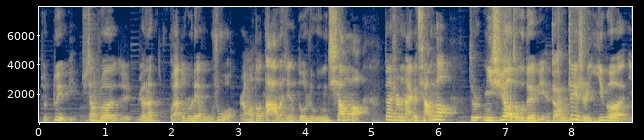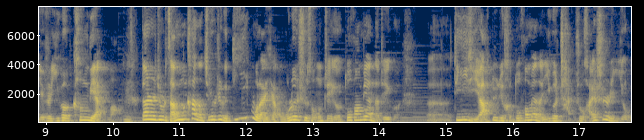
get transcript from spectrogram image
就对比，就像说，呃，原来古代都是练武术，然后到大了，现在都是有用枪了，但是哪个强呢？就是你需要做个对比，对就这是一个也是一个坑点嘛。嗯但是就是咱们能看到，其实这个第一部来讲，无论是从这个多方面的这个呃第一集啊，对这很多方面的一个阐述，还是有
